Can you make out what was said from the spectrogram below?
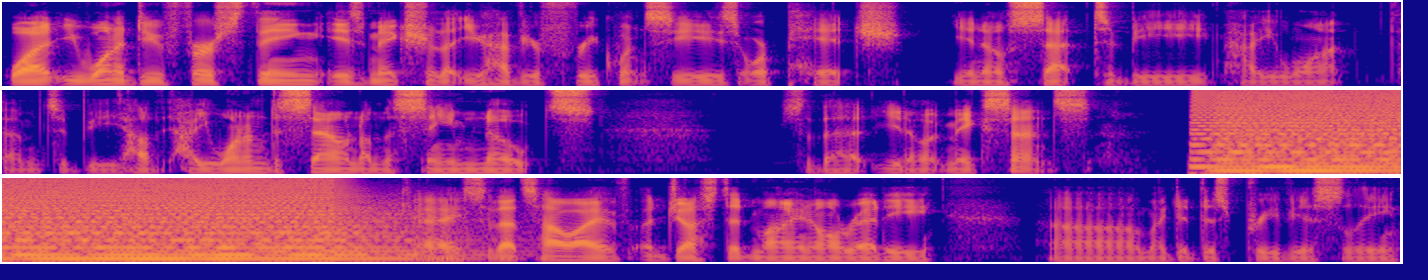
What you want to do first thing is make sure that you have your frequencies or pitch, you know, set to be how you want them to be, how how you want them to sound on the same notes so that, you know, it makes sense. Okay, so that's how I've adjusted mine already. Um, I did this previously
